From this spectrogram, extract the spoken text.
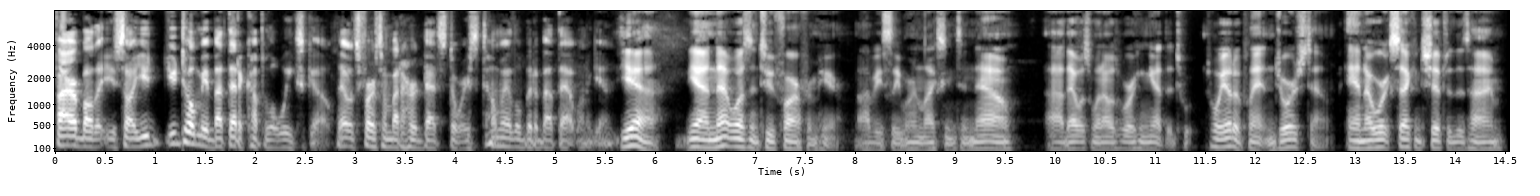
fireball that you saw, you you told me about that a couple of weeks ago. That was the first time I'd heard that story. So tell me a little bit about that one again. Yeah, yeah, and that wasn't too far from here. Obviously, we're in Lexington now. Uh, that was when I was working at the to- Toyota plant in Georgetown, and I worked second shift at the time.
